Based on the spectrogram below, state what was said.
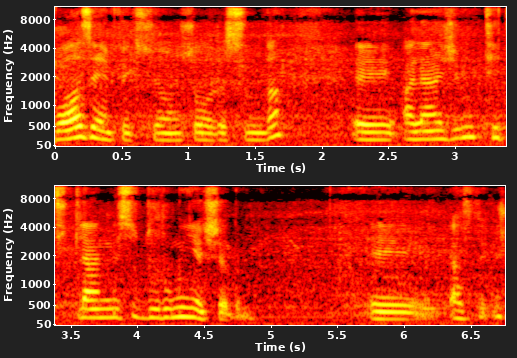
boğaz enfeksiyonu sonrasında e, alerjimin tetiklenmesi durumu yaşadım. E, aslında 3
